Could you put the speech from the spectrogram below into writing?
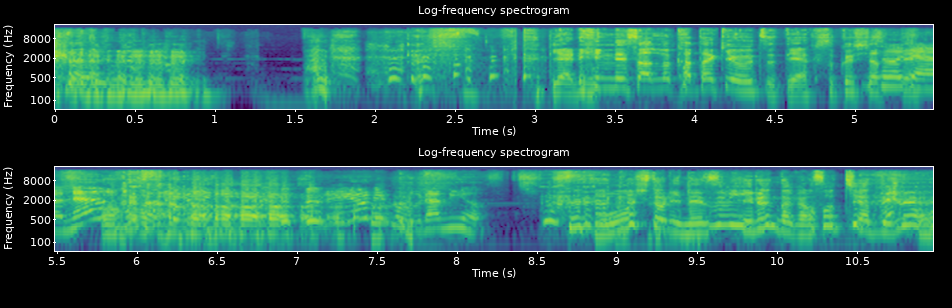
いやリンネさんの敵を撃つって約束しちゃって。そうだよね。それよりも恨みよもう一人ネズミいるんだからそっちやってくれ。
